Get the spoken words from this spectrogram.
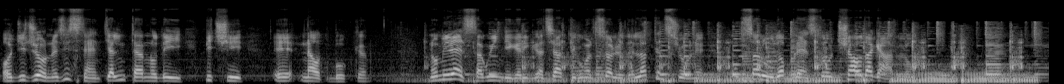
oggigiorno esistenti all'interno dei PC e notebook. Non mi resta quindi che ringraziarti come al solito dell'attenzione, un saluto, a presto, ciao da Carlo!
